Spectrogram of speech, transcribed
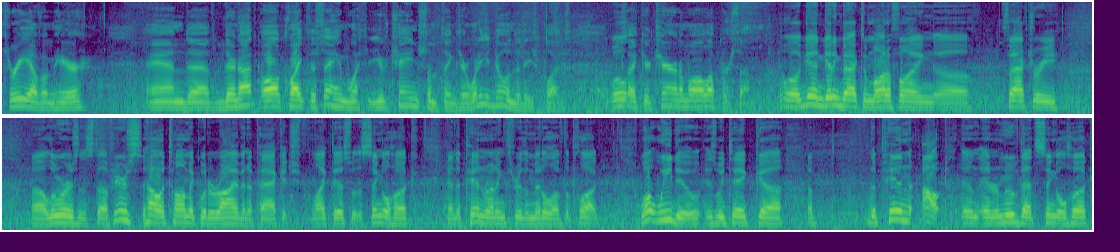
three of them here, and uh, they're not all quite the same. What You've changed some things here. What are you doing to these plugs? Well- Looks like you're tearing them all up or something. Well, again, getting back to modifying uh, factory uh, lures and stuff, here's how a Tomic would arrive in a package like this with a single hook and the pin running through the middle of the plug. What we do is we take uh, a, the pin out and, and remove that single hook,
